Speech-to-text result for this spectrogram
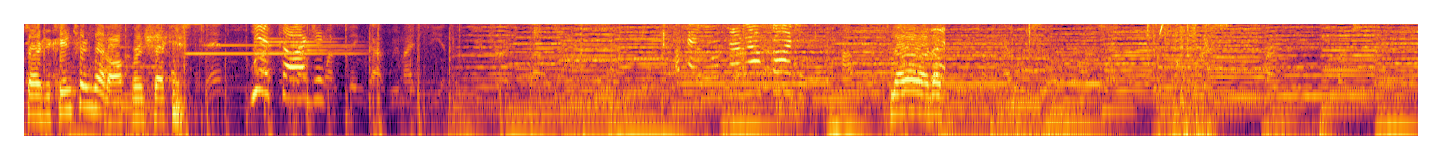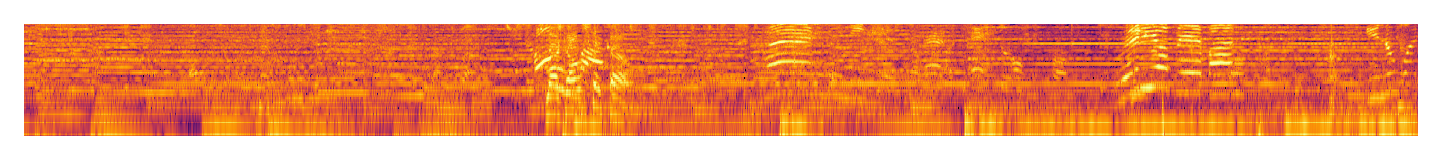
Sergeant, can you turn that off for a second? Yes, sergeant. One thing that we might see in the future as well. Okay, we're gonna turn it off, sergeant. No, no, no, that, no, Oh don't my. kick him. Nice to meet you. Ready up, everybody. You know why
